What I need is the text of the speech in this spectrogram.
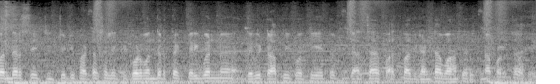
बंदर से चिंचोटी फाटा से लेकर घोड़बंदर तक करीबन जब भी ट्रैफ़िक होती है तो चार चार पाँच पाँच घंटा वहाँ पे रुकना पड़ता है।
